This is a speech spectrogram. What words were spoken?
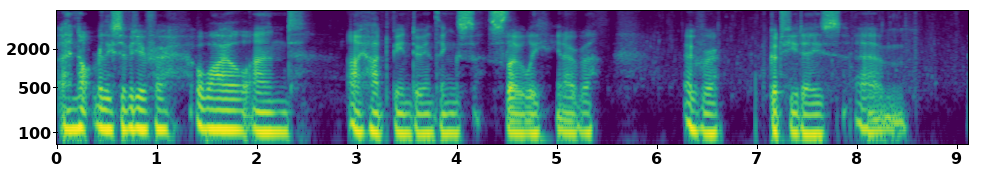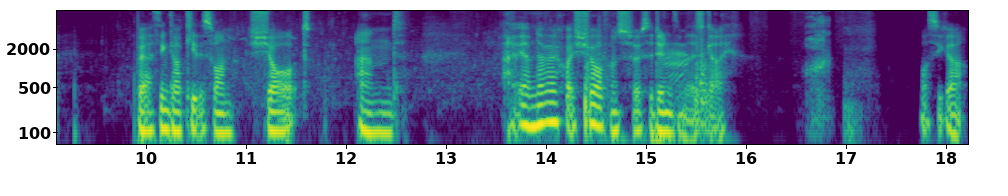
uh, not released a video for a while and I had been doing things slowly, you know, over, over a good few days. Um, but I think I'll keep this one short and I, I'm never quite sure if I'm supposed to do anything with this guy. What's he got?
